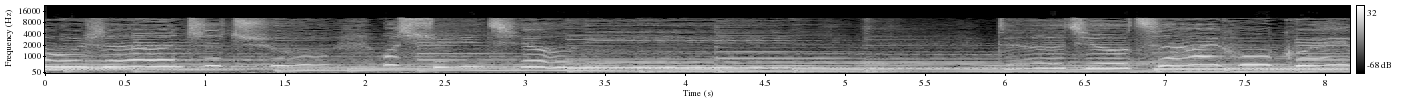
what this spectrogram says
无人之处，我寻求你。得救在乎归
